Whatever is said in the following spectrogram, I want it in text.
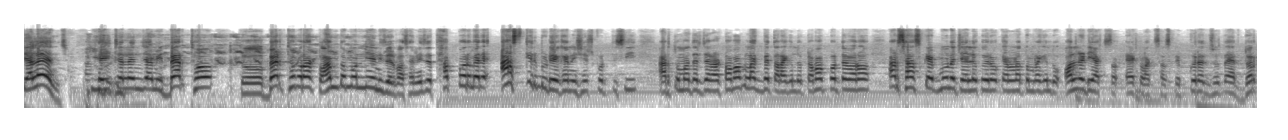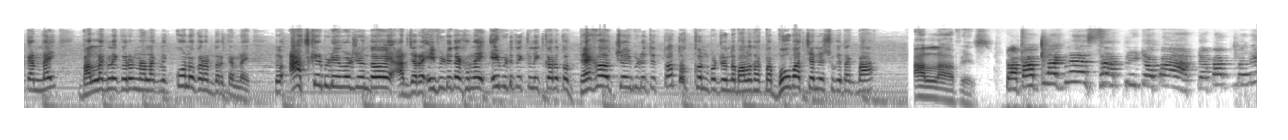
চ্যালেঞ্জ এই চ্যালেঞ্জে আমি ব্যর্থ। তো ব্যর্থ করা ক্লান্ত মন নিয়ে নিজের বাসা নিজে থাপ্পড় মেরে আজকের ভিডিও এখানে শেষ করতেছি। আর তোমাদের যারা টপ আপ লাগবে তারা কিন্তু টপ আপ করতে পারো। আর সাবস্ক্রাইব মনে চাইলে করো কেননা তোমরা কিন্তু অলরেডি এক লাখ সাবস্ক্রাইব করে দিচ্ছ দরকার নাই। ভালো লাগলে করো না লাগলে কোনো করার দরকার নাই। তো আজকের ভিডিও পর্যন্ত আর যারা এই ভিডিও দেখো নাই এই ভিডিওতে ক্লিক করো তো দেখা হচ্ছে ওই ভিডিওতে। ততক্ষণ পর্যন্ত ভালো থাকবা বউ বাচ্চানের সুখে থাকবা। আল্লাহ হাফেজ। টপ আপ লাগলে ছাপড়ি টপ আপ টপ আপ মানে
